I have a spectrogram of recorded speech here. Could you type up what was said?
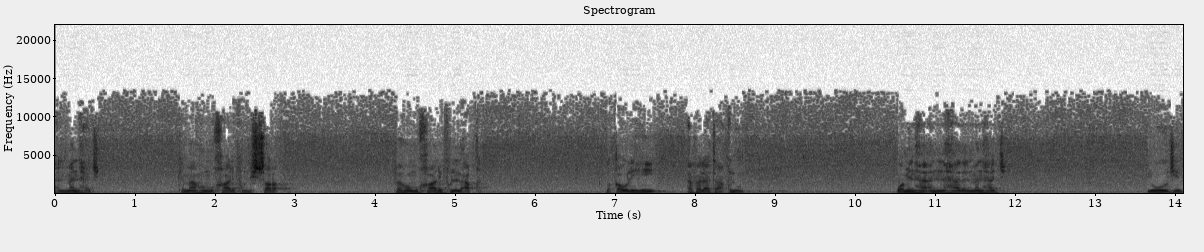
المنهج كما هو مخالف للشرع فهو مخالف للعقل. لقوله أفلا تعقلون؟ ومنها أن هذا المنهج يوجب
